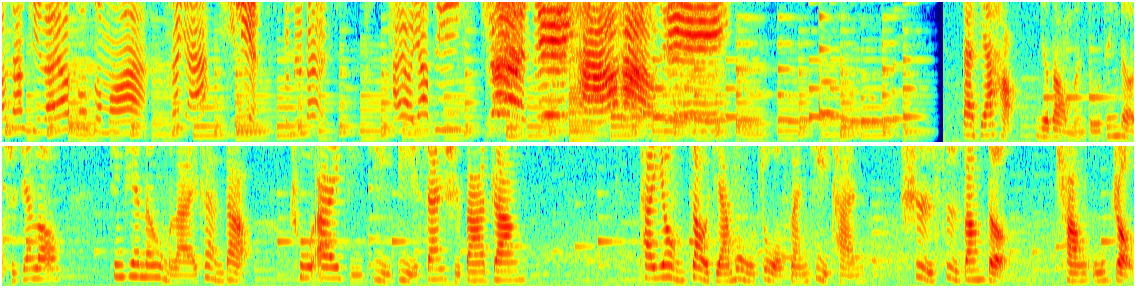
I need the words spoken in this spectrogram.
早上起来要做什么啊？刷牙、洗脸、整棉被，还有要听《圣经》，好好听。大家好，又到我们读经的时间喽。今天呢，我们来看到《出埃及记》第三十八章。他用皂荚木做燔祭坛，是四方的，长五肘，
